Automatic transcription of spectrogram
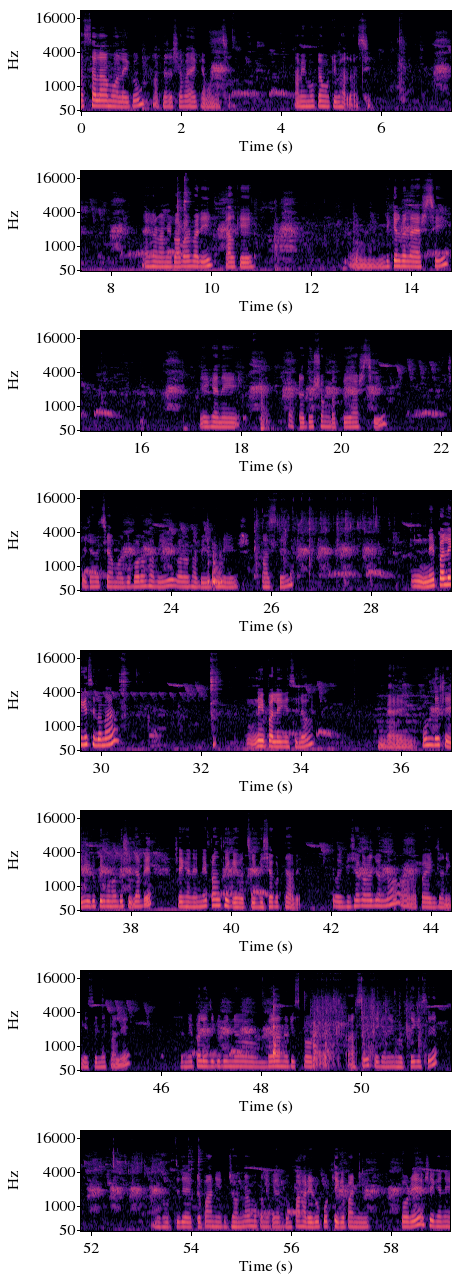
আসসালামু আলাইকুম। আপনারা সবাই কেমন আছেন? আমি মোটামুটি ভালো আছি। এখন আমি বাবার বাড়ি। কালকে বিকেলবেলায় আসছি। এইখানে একটা দুঃসংবাদ পেয়ে আসছি। সেটা হচ্ছে আমার যে বড় ভাবি, বড় ভাবির বোনের হাজবেন্ড নেপালে গেছিল না? নেপালে গেছিল। কোন দেশে? ইউরোপের কোনো দেশে যাবে? সেখানে নেপাল থেকে হচ্ছে ভিসা করতে হবে। তো ওই ভিসা করার জন্য কয়েকজনে গেছে নেপালে। তো নেপালে যে বিভিন্ন বেড়ানোর স্পট আছে, সেখানে ঘুরতে গেছে। ঘুরতে যায় একটা পানির ঝর্ণার মতো নাকি একদম পাহাড়ের উপর থেকে পানি পড়ে সেখানে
